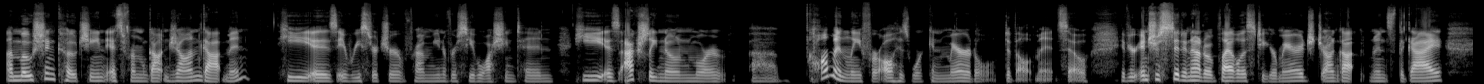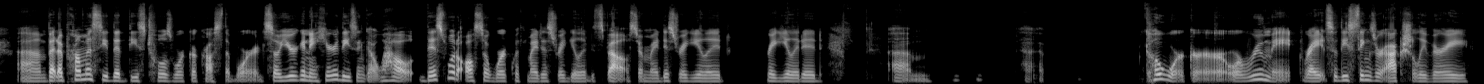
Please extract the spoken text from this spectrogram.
Emotion coaching is from john gottman. He is a researcher from university of washington. He is actually known more uh, commonly for all his work in marital development. So, if you're interested in how to apply all this to your marriage, John Gottman's the guy. Um, but I promise you that these tools work across the board. So, you're going to hear these and go, wow, this would also work with my dysregulated spouse or my dysregulated regulated um, uh, coworker or roommate, right? So, these things are actually very,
